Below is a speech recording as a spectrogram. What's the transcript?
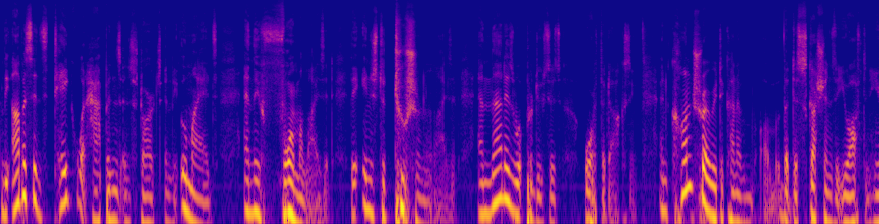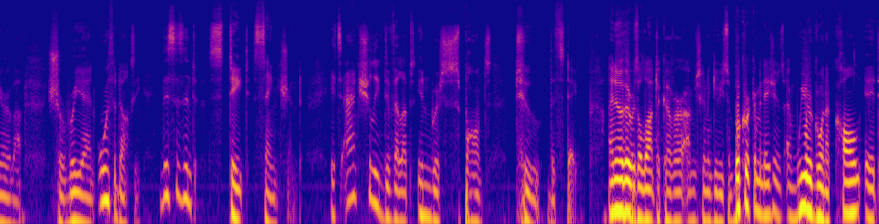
the Abbasids take what happens and starts in the Umayyads and they formalize it, they institutionalize it, and that is what produces orthodoxy. And contrary to kind of um, the discussions that you often hear about Sharia and orthodoxy, this isn't state sanctioned. It actually develops in response to the state. I know there was a lot to cover. I'm just going to give you some book recommendations and we are going to call it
